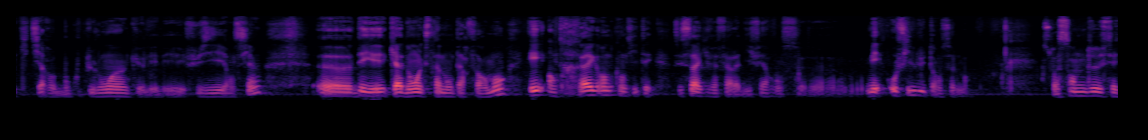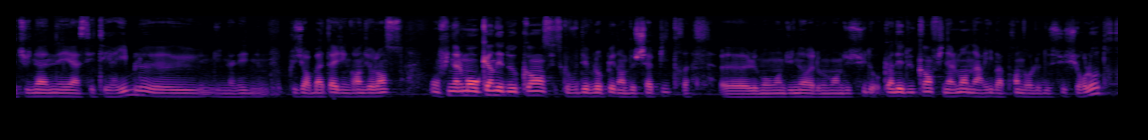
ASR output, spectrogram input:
euh, qui tirent beaucoup plus loin que les, fusils anciens, des canons extrêmement performants et en très grande quantité. C'est ça qui va faire la différence, mais au fil du temps seulement. 62, c'est une année assez terrible, euh, une année plusieurs batailles, d'une grande violence, où finalement aucun des deux camps, c'est ce que vous développez dans deux chapitres, euh, le moment du Nord et le moment du Sud, aucun des deux camps finalement n'arrive à prendre le dessus sur l'autre.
